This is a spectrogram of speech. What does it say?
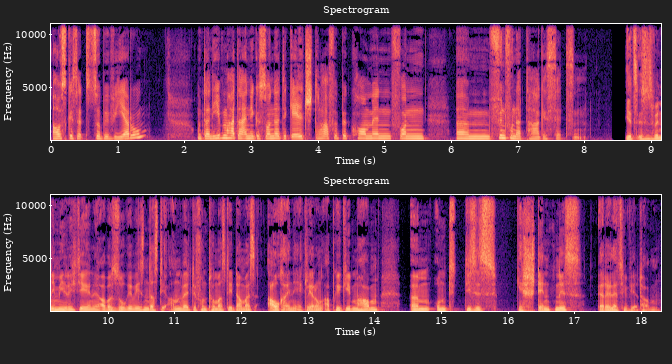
ausgesetzt zur Bewährung. Und daneben hat er eine gesonderte Geldstrafe bekommen von ähm, 500 Tagessätzen. Jetzt ist es, wenn ich mich richtig erinnere, aber so gewesen, dass die Anwälte von Thomas D. damals auch eine Erklärung abgegeben haben ähm, und dieses Geständnis relativiert haben.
